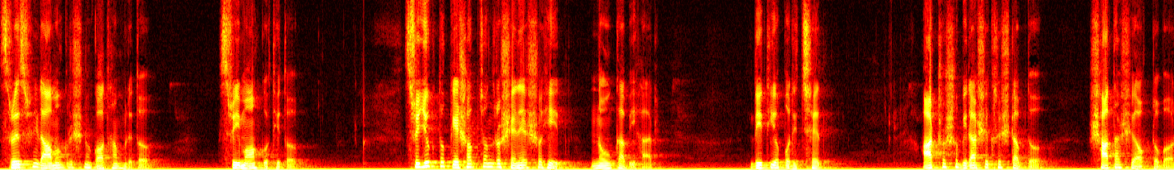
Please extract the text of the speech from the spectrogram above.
শ্রী শ্রী রামকৃষ্ণ কথামৃত শ্রীম কথিত শ্রীযুক্ত কেশবচন্দ্র সেনের সহিত নৌকা বিহার। দ্বিতীয় পরিচ্ছেদ, আঠারোশো বিরাশি খ্রিস্টাব্দ, সাতাশে অক্টোবর।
